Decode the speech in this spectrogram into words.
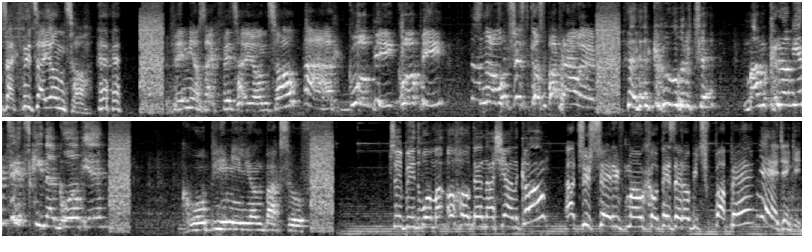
zachwycająco! Wymio zachwycająco? Ach, głupi, głupi! Znowu wszystko spaprałem! Kurczę, mam krowie cycki na głowie. Głupi milion baksów. Czy bydło ma ochotę na sianko? A czy szeryf ma ochotę zarobić w papę? Nie, dzięki.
